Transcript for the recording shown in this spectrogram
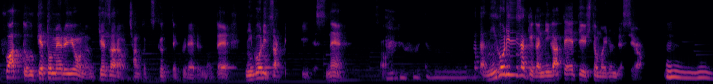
うふわっと受け止めるような受け皿をちゃんと作ってくれるので濁り酒いいですね。なるほど。ただ濁り酒が苦手っていう人もいるんですよ。うんうん。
